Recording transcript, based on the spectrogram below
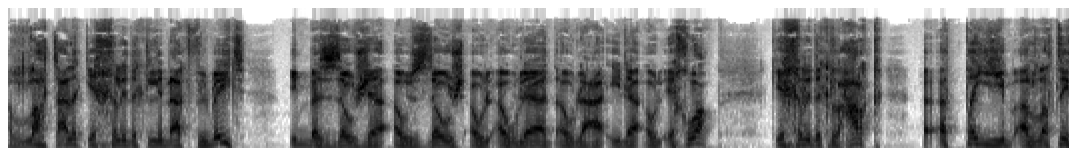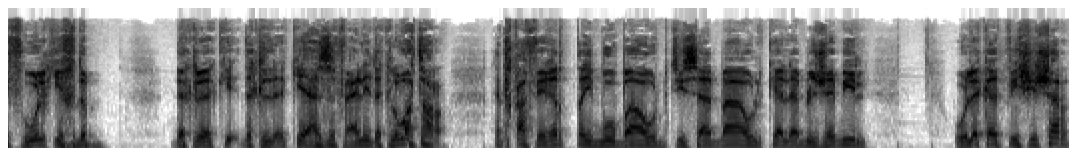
الله تعالى كيخلي داك اللي معك في البيت إما الزوجة أو الزوج أو الأولاد أو العائلة أو الإخوة كيخلي داك العرق الطيب اللطيف هو اللي كيخدم. داك داك كيعزف عليه داك الوتر. كتلقى فيه غير الطيبوبه والابتسامة والكلام الجميل. ولا كان فيه شي شر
